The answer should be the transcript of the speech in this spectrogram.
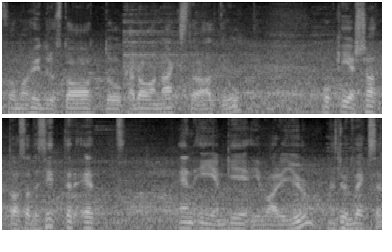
i form av hydrostat och kardanaxlar och alltihop och ersatt då, så att det sitter ett, en EMG i varje hjul med slutväxel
